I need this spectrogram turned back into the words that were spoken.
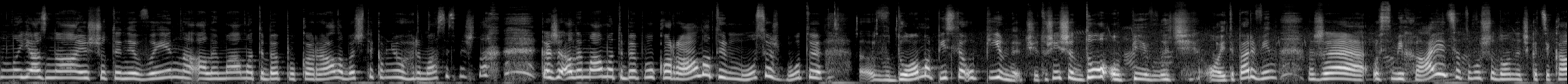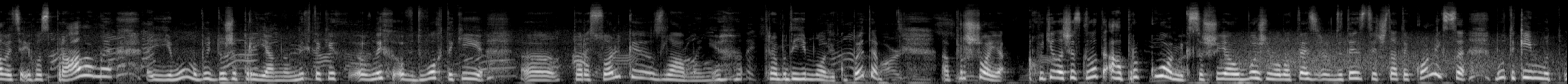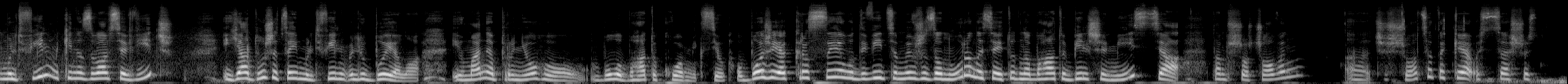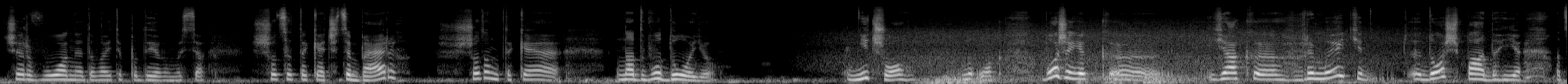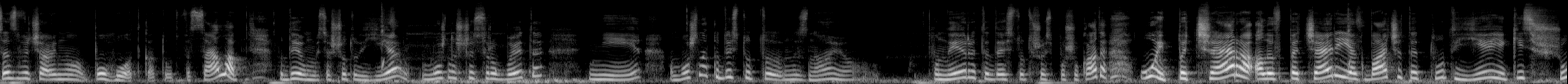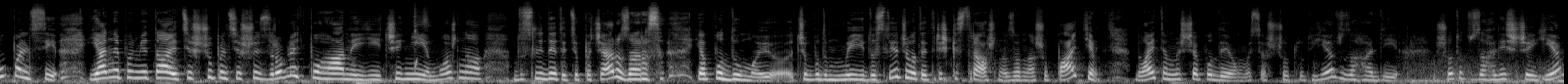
Ну я знаю, що ти не винна, але мама тебе покарала. Бачите, яка в нього гримаса смішна. Каже, але мама тебе покарала, ти мусиш бути е, вдома після опівночі, точніше до опівночі. Ой, тепер він вже усміхається, тому що донечка цікавиться його справами. І йому, мабуть, дуже приємно. В них таких в них вдвох такі е, парасольки зламані. Треба буде їм нові купити. Про що я? Хотіла ще сказати, а про комікси, що я обожнювала теж в дитинстві читати комікси. Був такий мультфільм, який називався Віч. І я дуже цей мультфільм любила. І в мене про нього було багато коміксів. О Боже, як красиво! Дивіться, ми вже занурилися, і тут набагато більше місця. Там що, човен? Чи що це таке? Ось це щось червоне. Давайте подивимося. Що це таке? Чи це берег? Що там таке над водою? Нічого. Ну ок. Боже, як, е, як е, гримить, дощ падає. А це, звичайно, погодка тут весела. Подивимося, що тут є. Можна щось робити? Ні. А можна кудись тут, е, не знаю. Понирити, десь тут щось пошукати. Ой, печера, але в печері, як бачите, тут є якісь щупальці. Я не пам'ятаю, ці щупальці щось зроблять погане їй чи ні. Можна дослідити цю печеру. Зараз я подумаю, чи будемо ми її досліджувати. Трішки страшно за нашу паті. Давайте ми ще подивимося, що тут є взагалі. Що тут взагалі ще є?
